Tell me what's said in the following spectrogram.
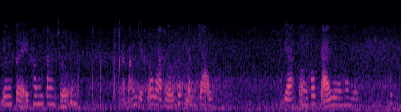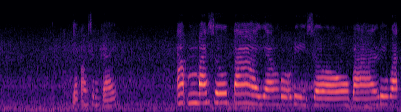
nhưng tuệ không tăng trưởng. Là bản dịch của hòa thượng thích minh châu. Dạ con có cãi luôn thôi vậy dạ con xin kể. Ambasutta yang Bodhiso Baliwat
